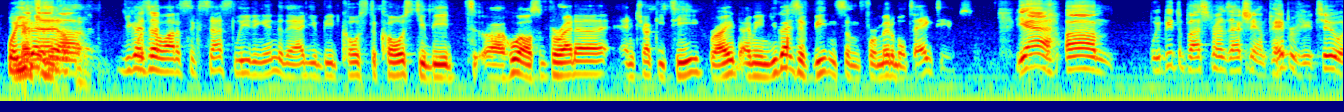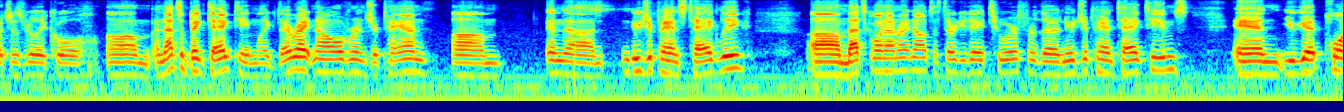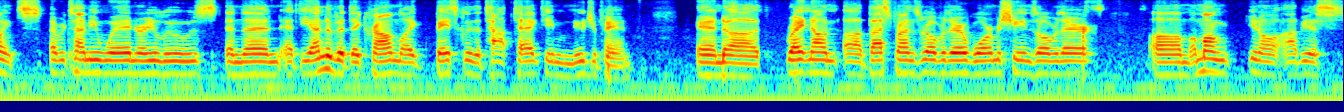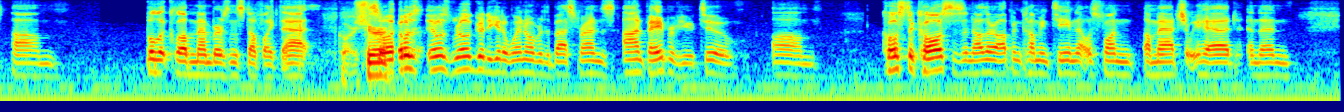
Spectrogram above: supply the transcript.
Well, you guys then, had, uh, a, you guys had a lot of success leading into that. You beat Coast to Coast. You beat uh, who else? Beretta and Chucky T. Right? I mean, you guys have beaten some formidable tag teams. Yeah, um, we beat the best friends actually on pay per view too, which was really cool. Um, and that's a big tag team. Like they're right now over in Japan, um, in the New Japan's tag league. Um, that's going on right now. It's a 30 day tour for the New Japan tag teams, and you get points every time you win or you lose. And then at the end of it, they crown like basically the top tag team in New Japan. And uh, right now, uh, best friends are over there. War Machine's over there um, among you know obvious um, Bullet Club members and stuff like that. Of course. Sure. So it was it was real good to get a win over the best friends on pay per view too. Um, Coast to Coast is another up and coming team that was fun a match that we had, and then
